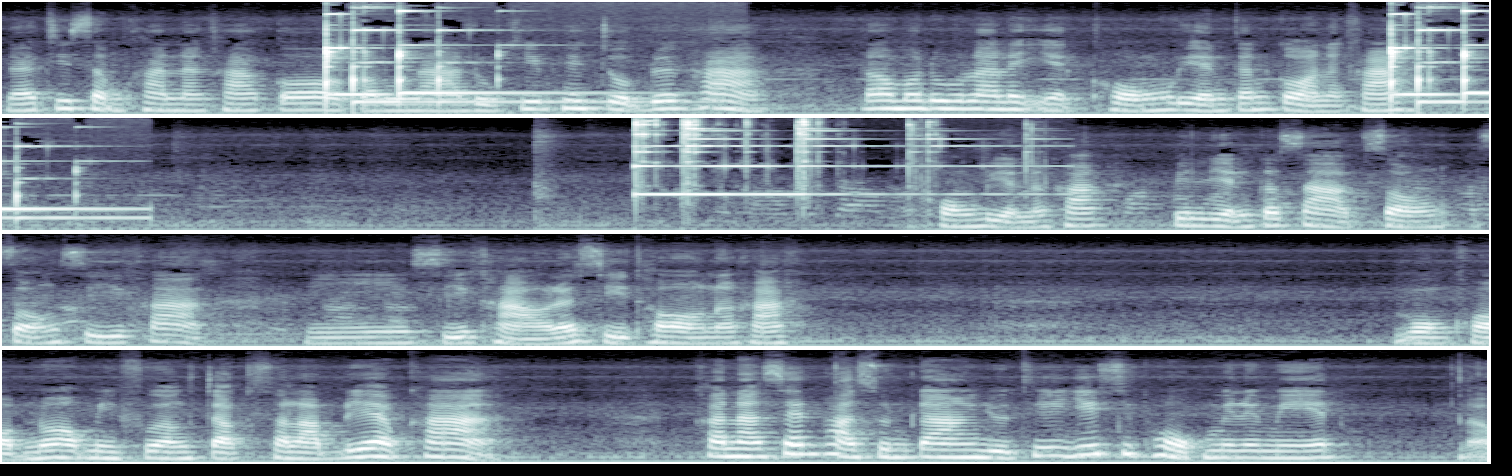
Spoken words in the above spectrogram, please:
และที่สำคัญนะคะ ก็กรุณาดูคลิปให้จบด้วยค่ะ เรามาดูรายละเอียดของเหรียญกันก่อนนะคะของเหรียญนะคะ เป็นเหรียญกระสาบสองสองสีค่ะ มีสีขาวและสีทองนะคะ วงขอบนอกมีเฟืองจักรสลับเรียบค่ะ ขนาดเส้นผ่าศูนย์กลางอยู่ที่ 26มิลลิเมตรเรา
